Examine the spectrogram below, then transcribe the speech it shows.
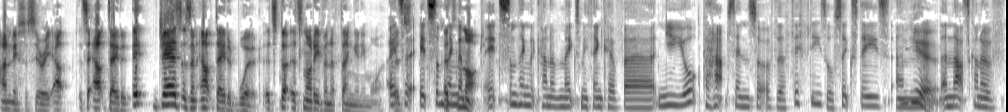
unnecessary. Out, it's outdated. It, jazz is an outdated word. It's not- it's not even a thing anymore. It's it's, it's something it's that not. it's something that kind of makes me think of uh, New York, perhaps in sort of the fifties or sixties, and Yeah. and that's kind of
